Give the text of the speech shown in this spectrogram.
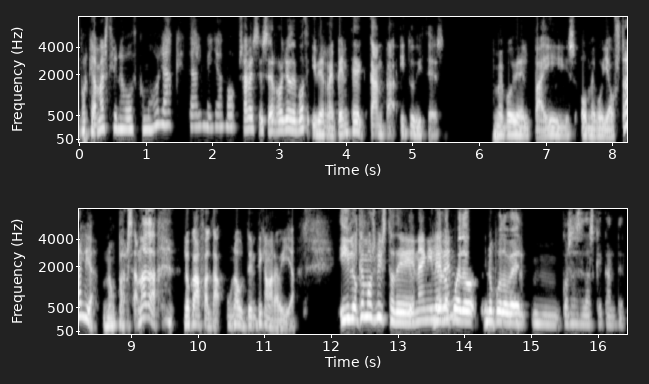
porque además tiene una voz como, hola, ¿qué tal? Me llamo, ¿sabes? Ese rollo de voz y de repente canta y tú dices, me voy del país o me voy a Australia, no pasa nada, lo que haga falta, una auténtica maravilla. Y lo que hemos visto de Yo 9-11... no puedo, no puedo ver mm, cosas en las que canten.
